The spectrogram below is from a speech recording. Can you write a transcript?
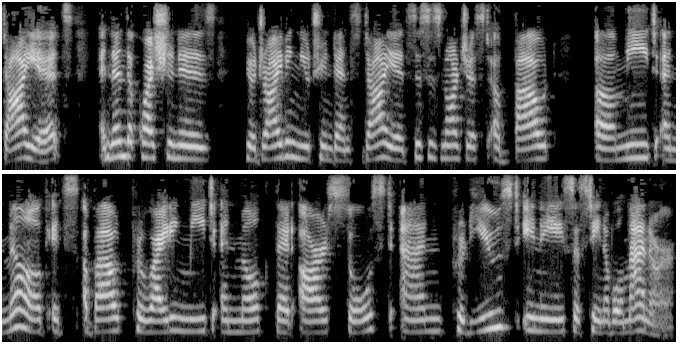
diets. And then the question is, you're driving nutrient dense diets. This is not just about uh, meat and milk, it's about providing meat and milk that are sourced and produced in a sustainable manner.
